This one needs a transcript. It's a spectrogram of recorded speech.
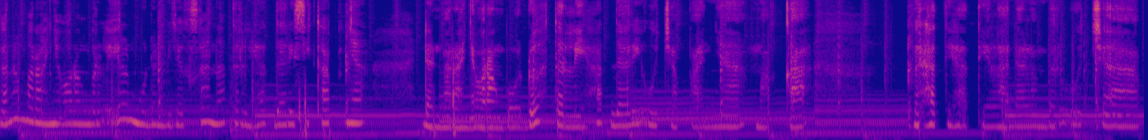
Karena marahnya orang berilmu dan bijaksana terlihat dari sikapnya dan marahnya orang bodoh terlihat dari ucapannya. Maka berhati-hatilah dalam berucap,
